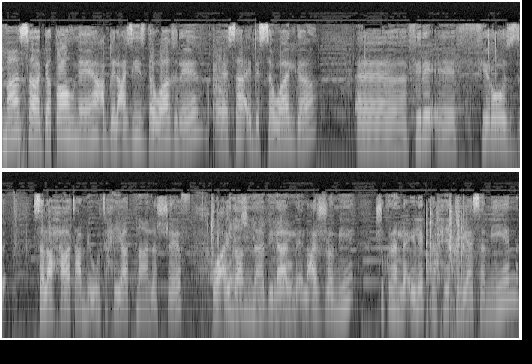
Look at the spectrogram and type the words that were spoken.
ماسا قطاونة عبد العزيز دواغرة آه، سائد السوالقة آه، آه، فيروز صلاحات عم بيقول تحياتنا للشيف وأيضا بلال. العجرمي شكرا لك رحيق الياسمين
